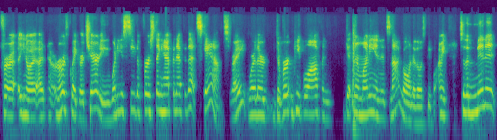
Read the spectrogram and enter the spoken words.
for you know a, an earthquake or a charity, what do you see the first thing happen after that? Scams, right? Where they're diverting people off and getting their money, and it's not going to those people. I mean, so the minute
